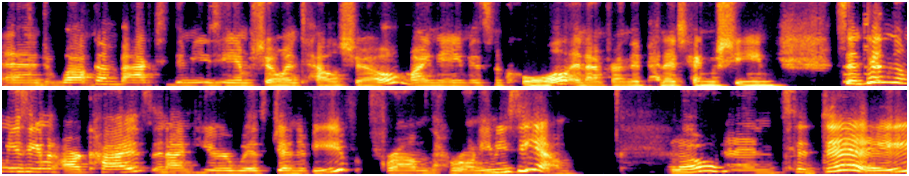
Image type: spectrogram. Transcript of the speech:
and welcome back to the Museum Show and Tell Show. My name is Nicole, and I'm from the Penetanguishene Centennial Museum and Archives, and I'm here with Genevieve from the Huronia Museum. Hello. And today,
